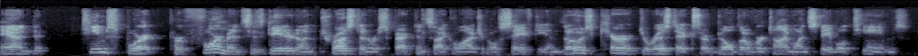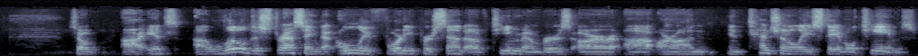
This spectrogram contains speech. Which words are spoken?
And team sport performance is gated on trust and respect and psychological safety. And those characteristics are built over time on stable teams. So uh, it's a little distressing that only 40% of team members are, uh, are on intentionally stable teams.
